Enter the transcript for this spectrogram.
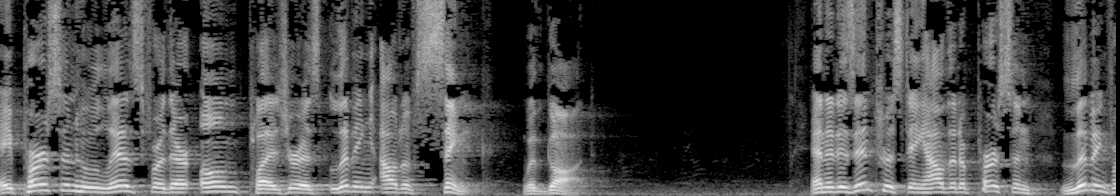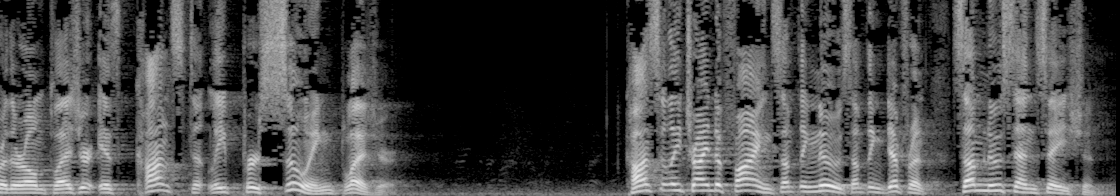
A person who lives for their own pleasure is living out of sync with God. And it is interesting how that a person living for their own pleasure is constantly pursuing pleasure. Constantly trying to find something new, something different, some new sensation.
